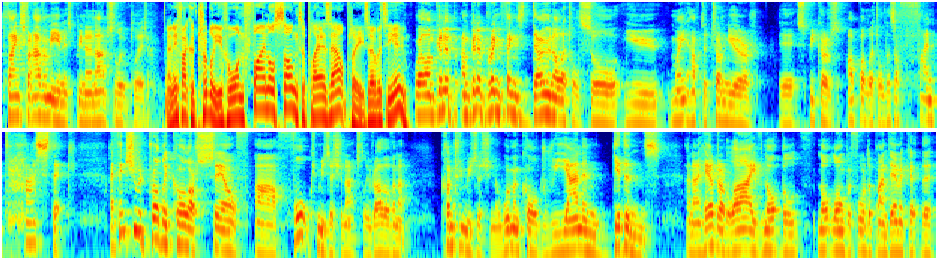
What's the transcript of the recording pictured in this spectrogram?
Thanks for having me, and it's been an absolute pleasure. And if I could trouble you for one final song to play us out, please, over to you. Well, I'm gonna I'm gonna bring things down a little, so you might have to turn your uh, speakers up a little. There's a fantastic. I think she would probably call herself a folk musician, actually, rather than a country musician. A woman called Rhiannon Giddens, and I heard her live not be, not long before the pandemic at the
